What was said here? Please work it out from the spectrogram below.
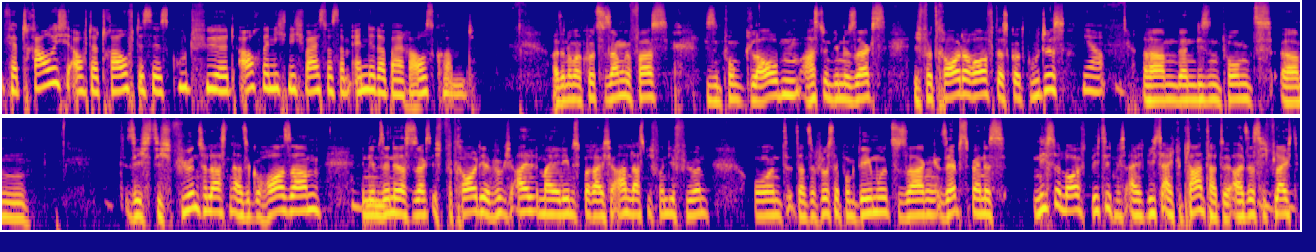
vertraue ich auch darauf, dass er es gut führt, auch wenn ich nicht weiß, was am Ende dabei rauskommt. Also nochmal kurz zusammengefasst, diesen Punkt Glauben hast du, indem du sagst, ich vertraue darauf, dass Gott gut ist. Ja. Ähm, dann diesen Punkt, ähm, sich, sich führen zu lassen, also Gehorsam, mhm. in dem mhm. Sinne, dass du sagst, ich vertraue dir wirklich all meine Lebensbereiche an, lass mich von dir führen. Und dann zum Schluss der Punkt Demut, zu sagen, selbst wenn es nicht so läuft, wie ich es eigentlich, eigentlich, geplant hatte, also dass ich mhm. vielleicht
